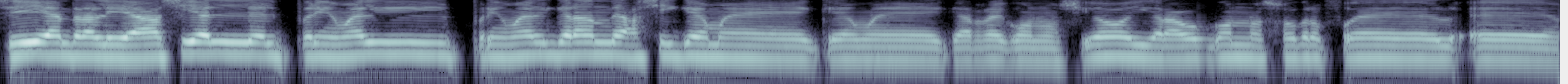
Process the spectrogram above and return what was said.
Sí, en realidad sí, el, el primer, primer grande así que me, que me que reconoció y grabó con nosotros fue eh,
